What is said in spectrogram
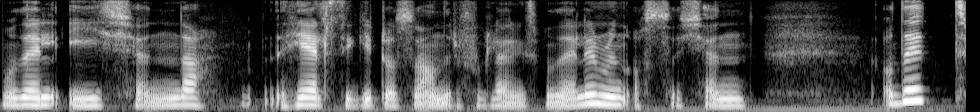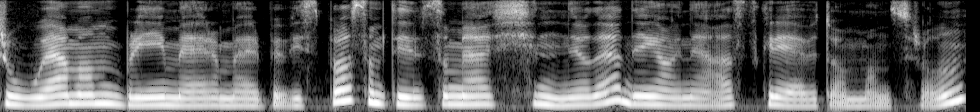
forklaringsmodell i kjønn. da. Helt sikkert også andre forklaringsmodeller, men også kjønn. Og det tror jeg man blir mer og mer bevisst på, samtidig som jeg kjenner jo det de gangene jeg har skrevet om mannsrollen.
